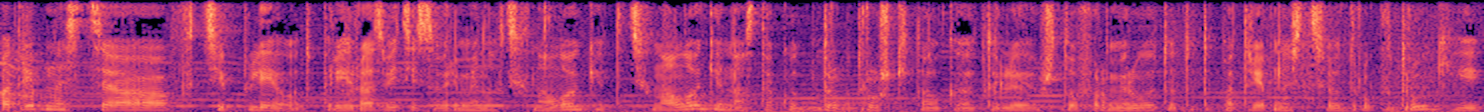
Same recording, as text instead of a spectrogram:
потребность а, в тепле вот при развитии современных технологий, это технологии нас так вот друг к дружке толкают или что формирует вот эту потребность друг в друге и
